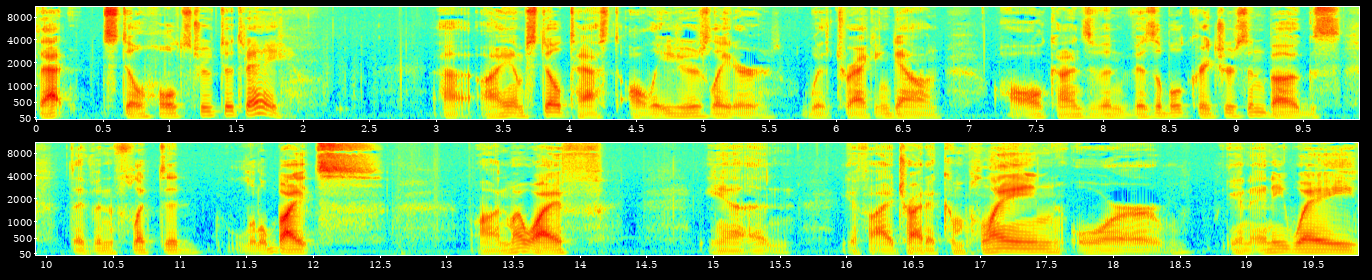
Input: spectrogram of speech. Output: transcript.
that still holds true today. Uh, I am still tasked all these years later with tracking down all kinds of invisible creatures and bugs. They've inflicted little bites on my wife. And if I try to complain or in any way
